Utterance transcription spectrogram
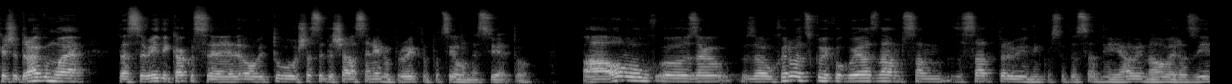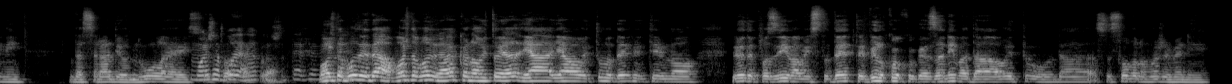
Kaže, drago mu je da se vidi kako se ovaj, tu, što se dešava sa njegovim projektom po cijelom svijetu. A ovo za, za u Hrvatskoj, koliko ja znam, sam za sad prvi, niko se do sad nije javio na ovoj razini da se radi od nule i sve možda to. Bude nakon što tebe možda bude, da, možda bude nakon, ali to ja, ja, ja ovaj tu definitivno ljude pozivam i studente, bilo koliko ga zanima da ovaj tu, da se slobodno može meni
